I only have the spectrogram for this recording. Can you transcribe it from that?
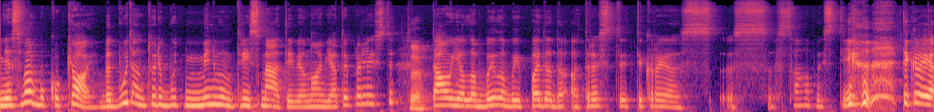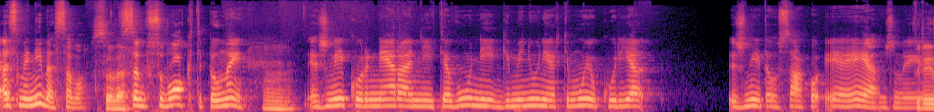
nesvarbu kokioj, bet būtent turi būti minimum trys metai vienoje vietoje praleisti, Taip. tau jie labai labai padeda atrasti tikrąją savastį, tikrąją asmenybę savo. Save. Sav, suvokti pilnai. Mhm. Žinai, kur nėra nei tėvų, nei giminių, nei artimųjų, kurie, žinai, tau sako, e, e, žinai. Pri,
